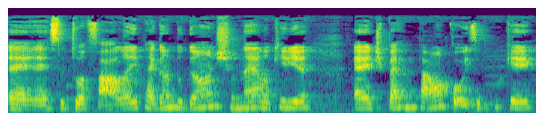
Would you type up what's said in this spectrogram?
é, essa tua fala e pegando o gancho nela, eu queria é, te perguntar uma coisa, porque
